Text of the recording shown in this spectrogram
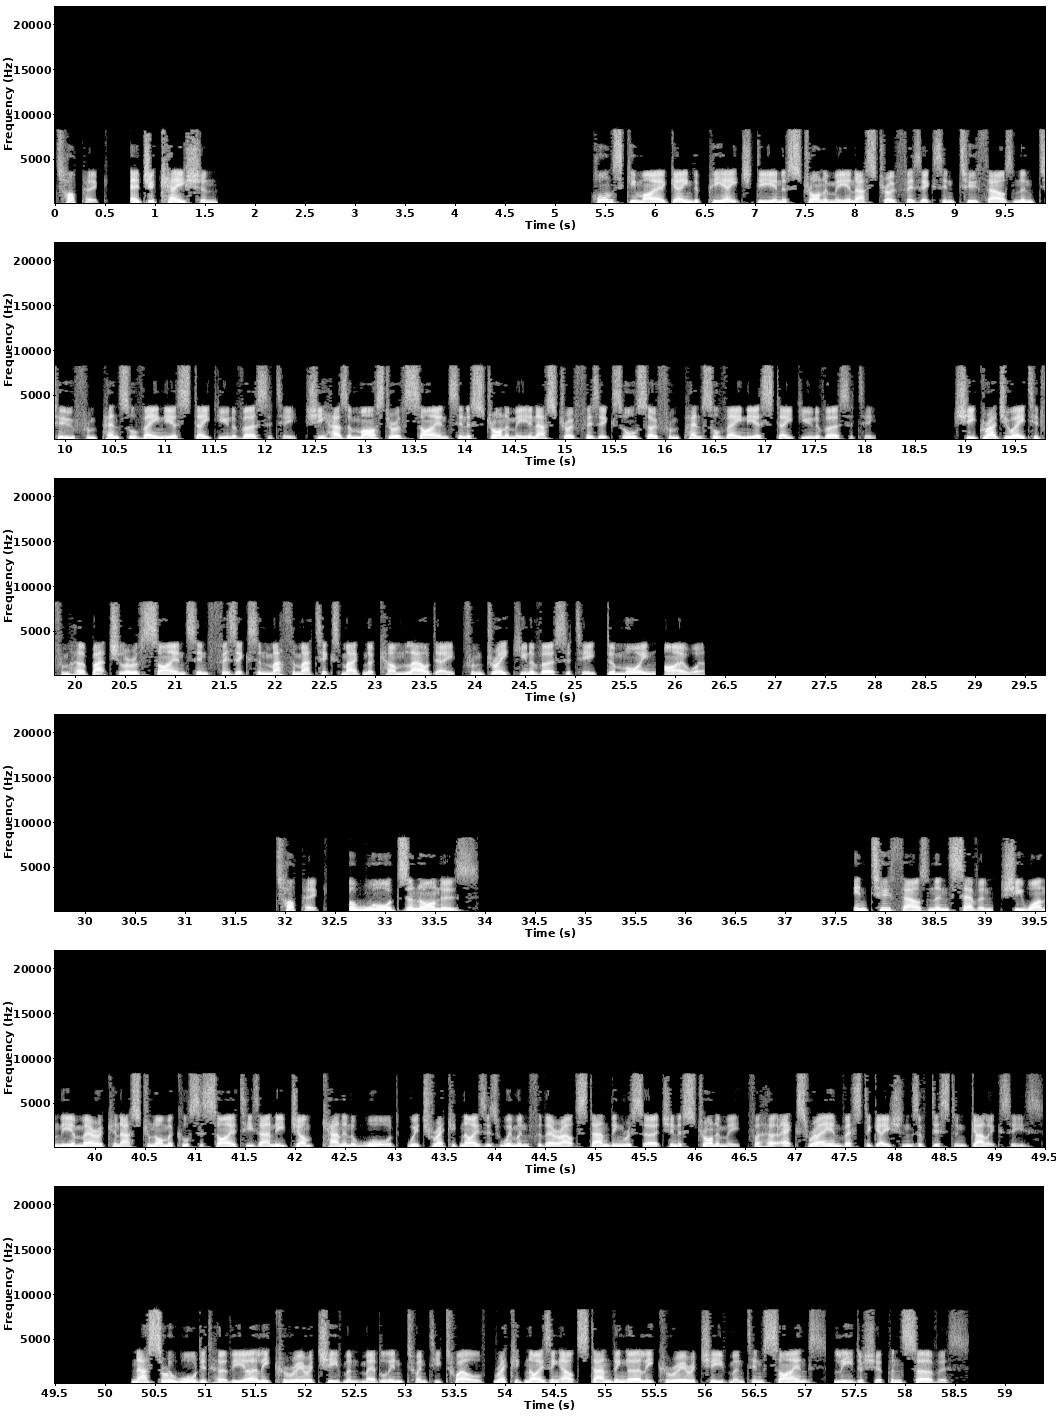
Topic: Education Hornschemeier gained a Ph.D. in astronomy and astrophysics in 2002 from Pennsylvania State University. She has a Master of Science in Astronomy and Astrophysics also from Pennsylvania State University. She graduated from her Bachelor of Science in Physics and Mathematics magna cum laude, from Drake University, Des Moines, Iowa. Awards and honors In 2007, she won the American Astronomical Society's Annie Jump Cannon Award, which recognizes women for their outstanding research in astronomy, for her X-ray investigations of distant galaxies. NASA awarded her the Early Career Achievement Medal in 2012, recognizing outstanding early career achievement in science, leadership and service.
